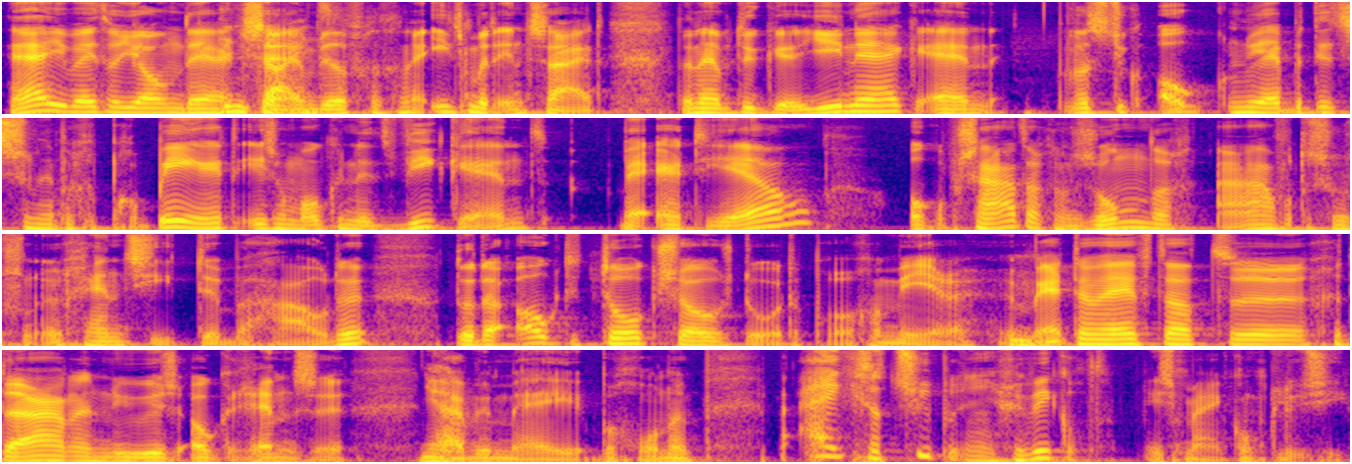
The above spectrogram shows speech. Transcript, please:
hè, je weet wel, Johan Derksen en iets met Inside. Dan hebben we natuurlijk eh, Jinek. En wat ze natuurlijk ook nu hebben dit seizoen hebben geprobeerd, is om ook in het weekend bij RTL ook op zaterdag en zondagavond een soort van urgentie te behouden. Door daar ook de talkshows door te programmeren. Humberto heeft dat eh, gedaan en nu is ook Renze Ja. daar weer mee begonnen. Maar eigenlijk is dat super ingewikkeld, is mijn conclusie.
